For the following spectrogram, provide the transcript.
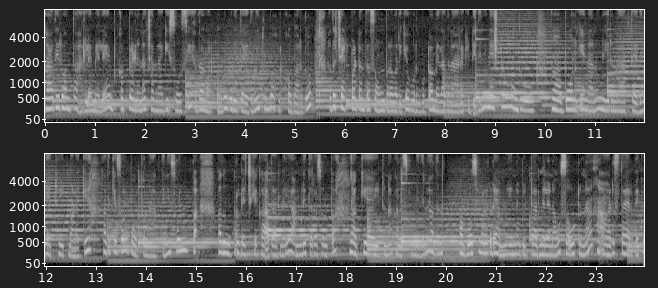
ಕಾದಿರುವಂಥ ಹರಳೆ ಮೇಲೆ ಕಪ್ಪೆಳ್ಳನ್ನು ಚೆನ್ನಾಗಿ ಸೋಸಿ ಹದ ಮಾಡಿಕೊಂಡು ಹುರಿತಾ ಇದ್ದೀನಿ. ತುಂಬ ಹುರ್ಕೋಬಾರ್ದು. ಅದು ಚಟ್ಪಟ್ ಅಂತ ಸೌಂಡ್ ಬರೋವರೆಗೆ ಹುರಿದ್ಬಿಟ್ಟು ಆಮೇಲೆ ಅದನ್ನು ಹಾರಕ್ಕಿಟ್ಟಿದ್ದೀನಿ ನೆಕ್ಸ್ಟು ಒಂದು ಬೋಲ್ಗೆ ನಾನು ನೀರನ್ನು ಹಾಕ್ತಾ ಇದ್ದೀನಿ, ಅಕ್ಕಿ ಹಿಟ್ಟು ಮಾಡೋಕ್ಕೆ. ಅದಕ್ಕೆ ಸ್ವಲ್ಪ ಉಪ್ಪನ್ನು ಹಾಕ್ತೀನಿ. ಸ್ವಲ್ಪ ಅದು ಉಗುರು ಬೆಚ್ಚಗೆ ಕಾದಾದಮೇಲೆ ಅಂಬಲಿ ಥರ ಸ್ವಲ್ಪ ಅಕ್ಕಿ ಹಿಟ್ಟನ್ನು ಕಲಿಸ್ಕೊಂಡಿದ್ದೀನಿ. ಅದನ್ನು ಆ ಬೋಸಿ ಒಳಗಡೆ ಅಂಬ್ಲಿನ ಬಿಟ್ಟಾದಮೇಲೆ ನಾವು ಸೌಟನ್ನು ಆಡಿಸ್ತಾ ಇರಬೇಕು.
